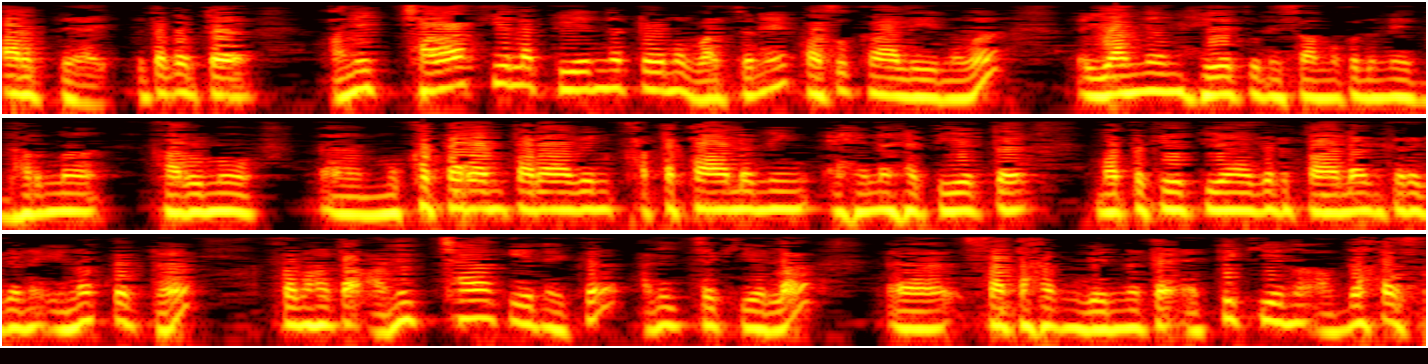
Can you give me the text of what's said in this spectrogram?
අර්ථයයි. එතකොට අනිච්චා කියලා තියෙන්නට ඕන වචනේ පසු කාලීනව යම් යම් හේතු නිසා මොකද මේ ධර්ම කරුණු මුඛ පරම්පරාවෙන් කටපාඩමින් ඇහෙන හැටියට මතකයේ තියාගෙන පාඩම් කරගෙන එනකොට සමහරට අනිච්චා කියන එක අනිච්ච කියලා සටහන් වෙන්නට ඇති කියන අදහසක්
